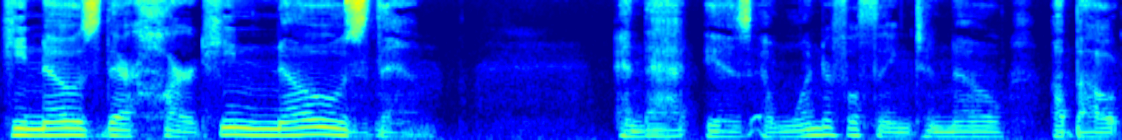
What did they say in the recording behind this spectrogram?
He knows their heart, He knows them. And that is a wonderful thing to know about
